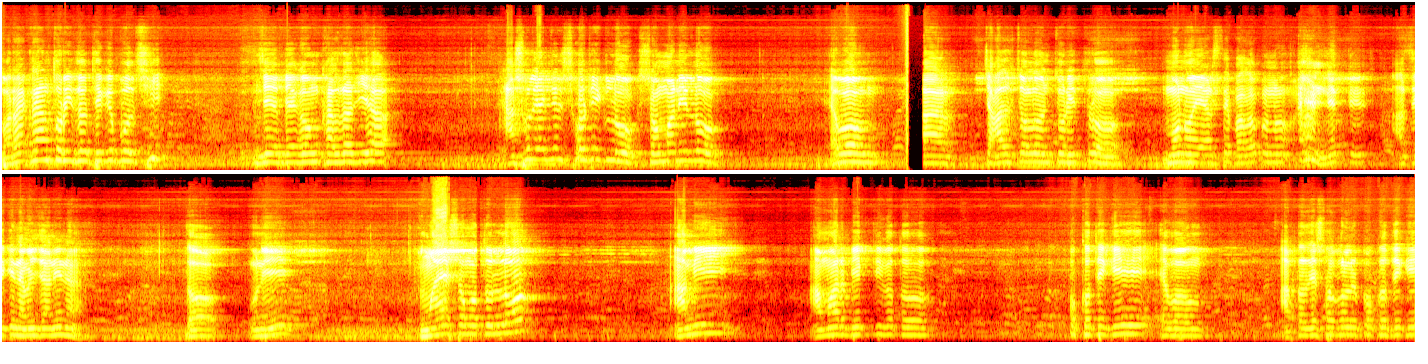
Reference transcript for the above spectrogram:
বরাক্রান্ত হৃদয় থেকে বলছি যে বেগম খালদা জিয়া আসলে একজন সঠিক লোক, সম্মানী লোক এবং তার চাল চলন চরিত্র মনে হয় আসতে ভালো কোনো নেত্রী আছে কিনা আমি জানি না। তো উনি মায়ের সমতুল্য। আমি আমার ব্যক্তিগত পক্ষ থেকে এবং আপনাদের সকলের পক্ষ থেকে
